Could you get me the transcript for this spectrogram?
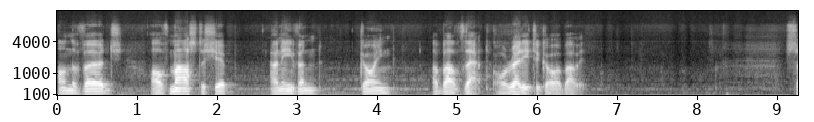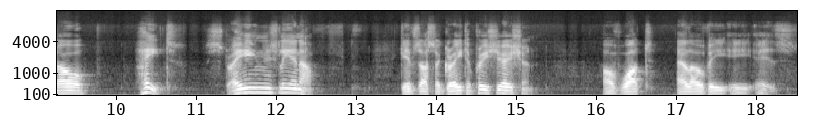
on the verge of mastership and even going above that, or ready to go above it. So, hate, strangely enough, gives us a great appreciation of what LOVE is.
